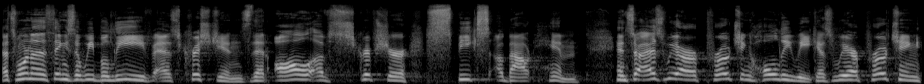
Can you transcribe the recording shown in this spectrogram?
That's one of the things that we believe as Christians, that all of Scripture speaks about Him. And so, as we are approaching Holy Week, as we are approaching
